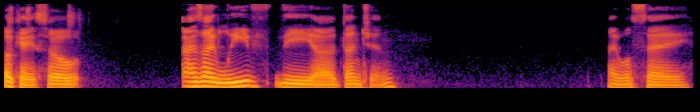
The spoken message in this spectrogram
Okay, so as I leave the uh, dungeon, I will say,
